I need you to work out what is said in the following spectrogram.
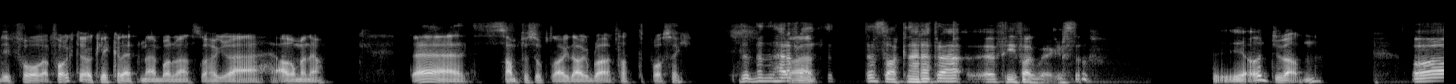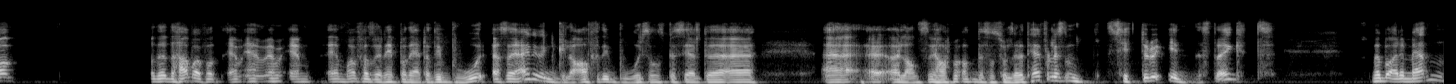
de får folk til å klikke litt med både venstre og høyre armen, ja. Det er et samfunnsoppdrag Dagbladet har tatt på seg. Men fra, den saken her er fra eh, Fri fagbevegelse. Ja, du verden. Og, og det, det her var jeg, jeg, jeg, jeg, var faktisk veldig imponert at vi bor altså Jeg er litt glad for at vi bor sånn spesielt eh, eh, eh, land som vi har med med sånn solidaritet. For liksom sitter du innestengt med bare menn,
